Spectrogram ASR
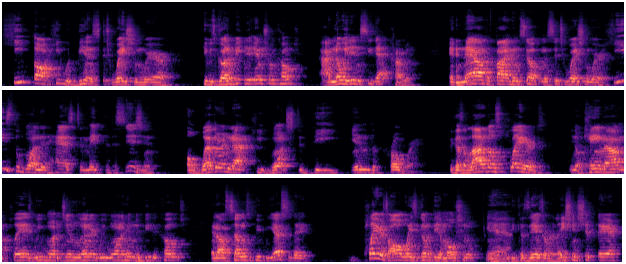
he thought he would be in a situation where he was going to be the interim coach. I know he didn't see that coming. And now to find himself in a situation where he's the one that has to make the decision of whether or not he wants to be in the program. Because a lot of those players, you know, came out and players, we want Jim Leonhard, we wanted him to be the coach. And I was telling some people yesterday, players are always going to be emotional yeah. because there's a relationship there.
